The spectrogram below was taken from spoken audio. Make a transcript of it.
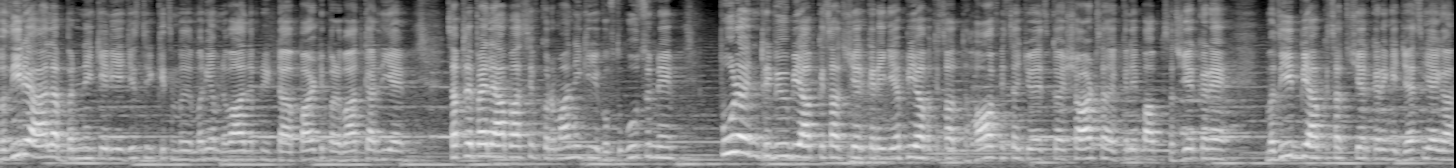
वज़ीर अला बनने के लिए जिस तरीके से मरियम नवाज़ ने अपनी पार्टी पर बात कर दिया है। सबसे पहले आप आसिफ कुरबानी की ये गुफ्तु सुनने, पूरा इंटरव्यू भी आपके साथ शेयर करेंगे। अभी आपके साथ हाफ़ हिस्सा जो है, इसका शॉर्ट सा क्लिप आपके साथ शेयर करें। मजीद भी आपके साथ शेयर करेंगे, जैसे आएगा।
